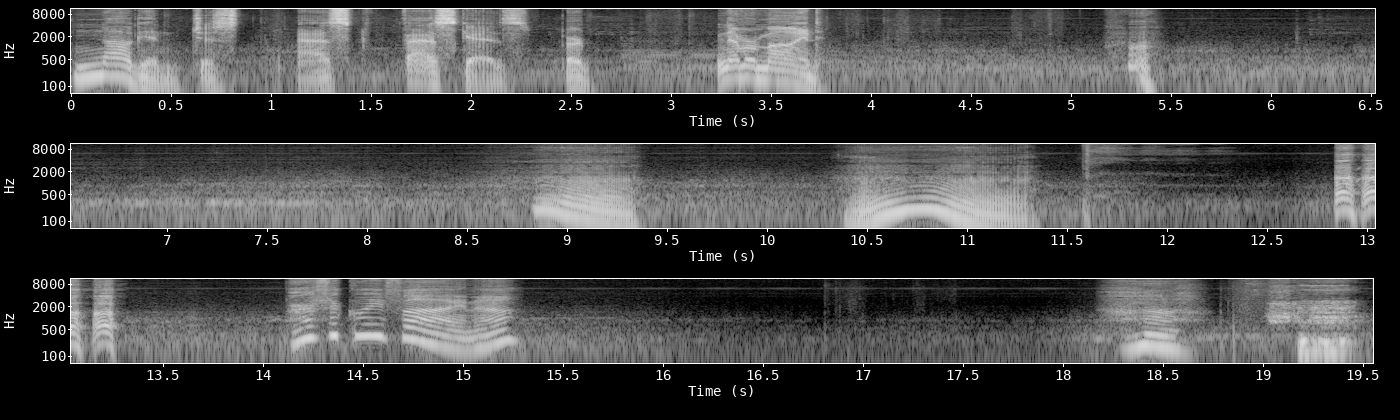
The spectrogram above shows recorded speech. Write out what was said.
noggin. Just ask Vasquez. Or, never mind. Huh. Hmm. Hmm. Perfectly fine, huh? huh?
